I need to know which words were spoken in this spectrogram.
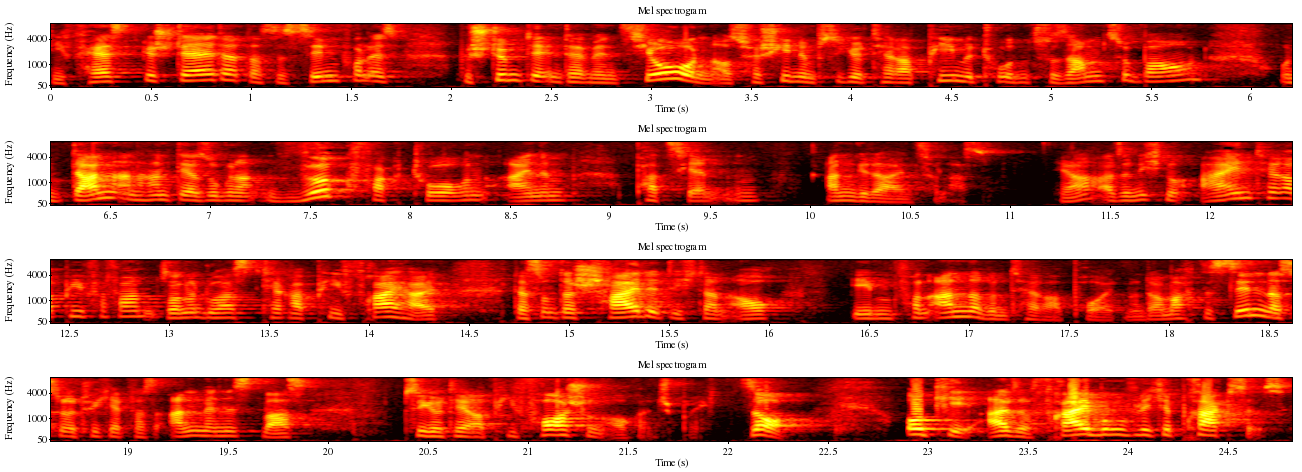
die festgestellt hat, dass es sinnvoll ist, bestimmte Interventionen aus verschiedenen Psychotherapiemethoden zusammenzubauen und dann anhand der sogenannten Wirkfaktoren einem Patienten angedeihen zu lassen. Ja, also nicht nur ein Therapieverfahren, sondern du hast Therapiefreiheit. Das unterscheidet dich dann auch eben von anderen Therapeuten. Und da macht es Sinn, dass du natürlich etwas anwendest, was Psychotherapieforschung auch entspricht. So, okay, also freiberufliche Praxis.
